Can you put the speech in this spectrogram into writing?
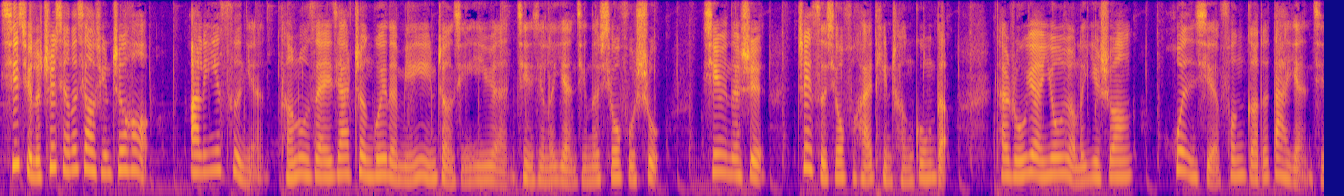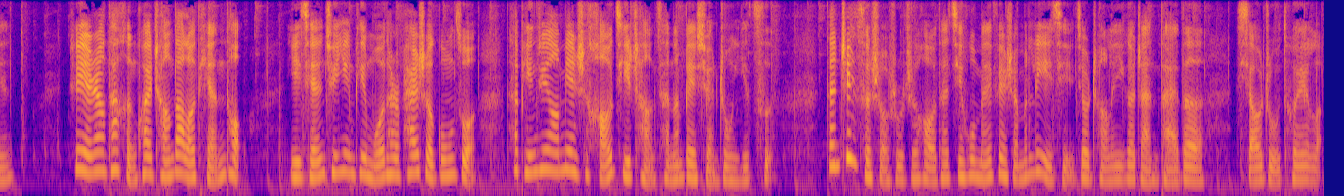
吸取了之前的教训之后，二零一四年，腾路在一家正规的民营整形医院进行了眼睛的修复术。幸运的是，这次修复还挺成功的，他如愿拥有了一双混血风格的大眼睛，这也让他很快尝到了甜头。以前去应聘模特拍摄工作，他平均要面试好几场才能被选中一次。但这次手术之后，他几乎没费什么力气就成了一个展台的小主推了。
